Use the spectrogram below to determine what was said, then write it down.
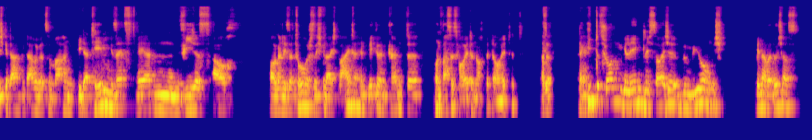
sich Gedanken darüber zu machen, wie da Themen gesetzt werden, wie das auch organisatorisch sich vielleicht weiterentwickeln könnte und was es heute noch bedeutet. Also da gibt es schon gelegentlich solche Bemühungen. Ich bin aber durchaus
